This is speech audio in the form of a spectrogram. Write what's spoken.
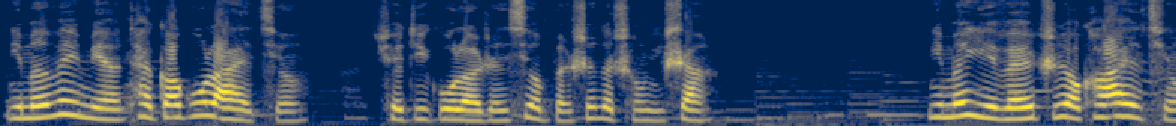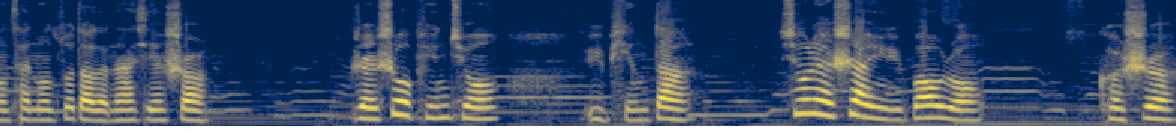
你们未免太高估了爱情，却低估了人性本身的诚与善。你们以为只有靠爱情才能做到的那些事儿，忍受贫穷与平淡，修炼善与包容。可是，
